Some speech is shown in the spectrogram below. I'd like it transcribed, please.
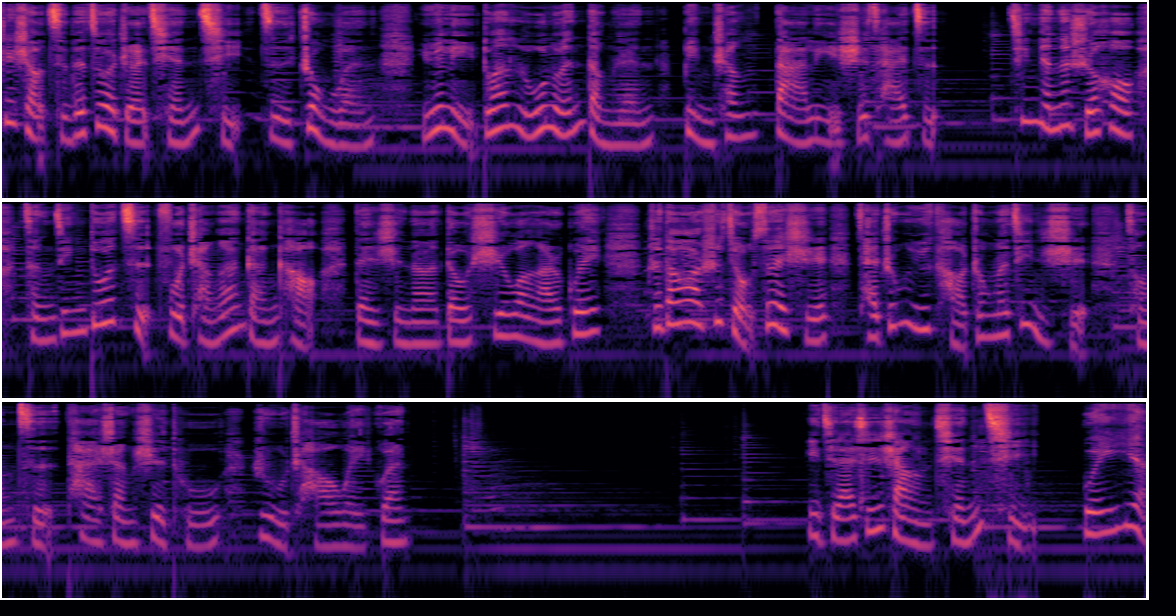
这首词的作者钱起，字仲文，与李端、卢纶等人并称大历十才子。青年的时候，曾经多次赴长安赶考，但是呢，都失望而归。直到二十九岁时，才终于考中了进士，从此踏上仕途，入朝为官。一起来欣赏钱起《归雁》。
